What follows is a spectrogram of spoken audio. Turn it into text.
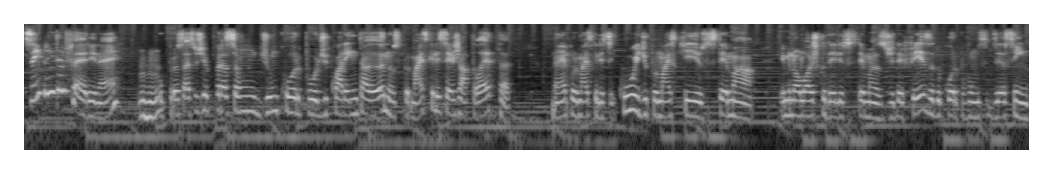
Sempre interfere, né? Uhum. O processo de recuperação de um corpo de 40 anos, por mais que ele seja atleta, né? Por mais que ele se cuide, por mais que o sistema imunológico dele, os sistemas de defesa do corpo, vamos dizer assim,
